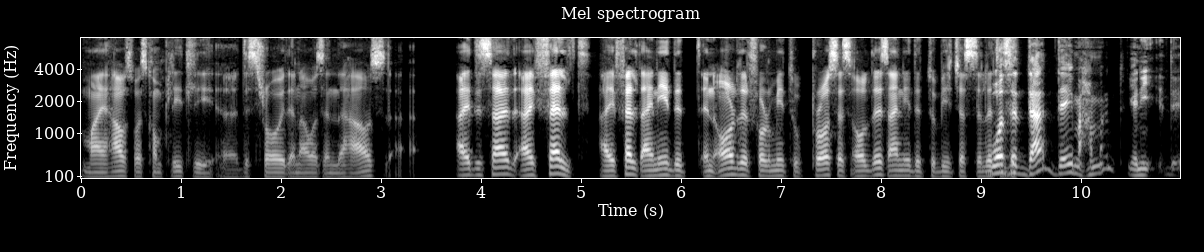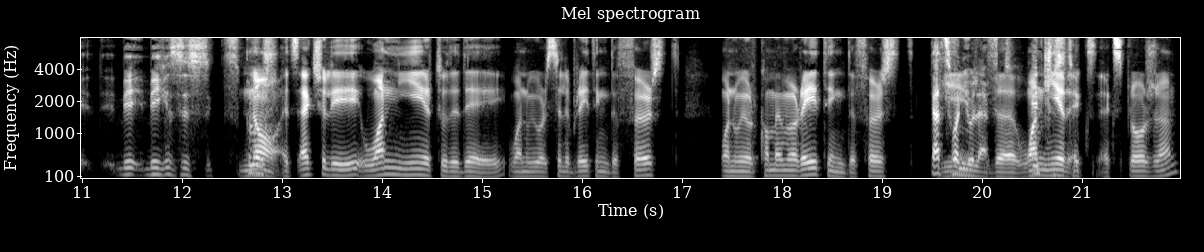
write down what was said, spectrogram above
my house was completely uh, destroyed and I was in the house, uh, I decided I felt I felt I needed in order for me to process all this, I needed to be just a little. Was bit... it that day, Mohamed? Yani, because this explosion... no, it's actually one year to the day when we were celebrating the first, when we were commemorating the first. That's year, when you left. The one year ex- explosion,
